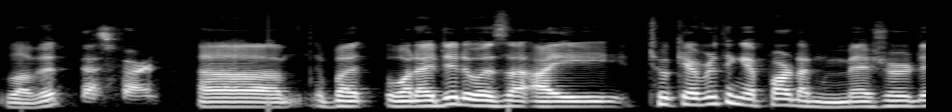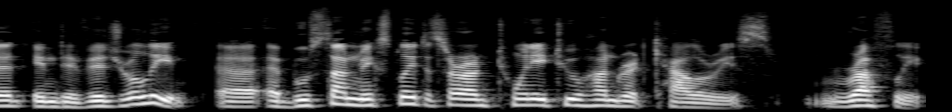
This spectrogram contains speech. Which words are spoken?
love it. That's fine. Uh, but what I did was I took everything apart and measured it individually. Uh, a Boustan mixed plate is around 2200 calories, roughly.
